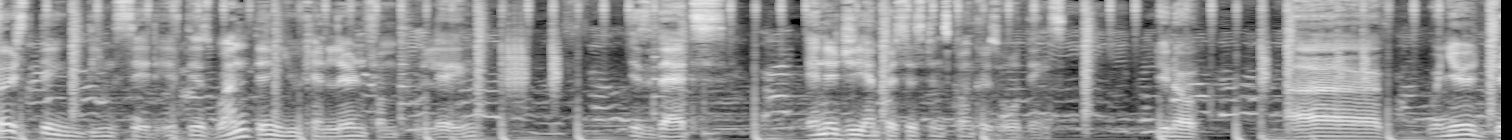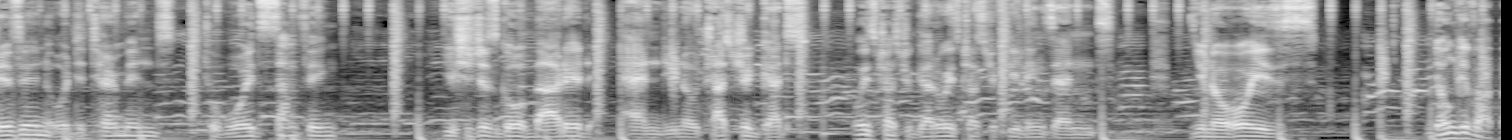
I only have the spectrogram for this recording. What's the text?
first thing being said, if there's one thing you can learn from playing, is that energy and persistence conquers all things. You know, uh, when you're driven or determined towards something, you should just go about it and, you know, trust your gut. Always trust your gut, always trust your feelings, and, you know, always don't give up.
